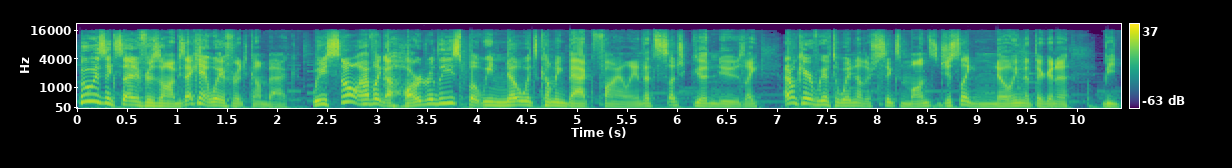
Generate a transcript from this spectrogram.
who is excited for zombies? I can't wait for it to come back. We still don't have like a hard release, but we know it's coming back finally. And that's such good news. Like, I don't care if we have to wait another six months, just like knowing that they're going to be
